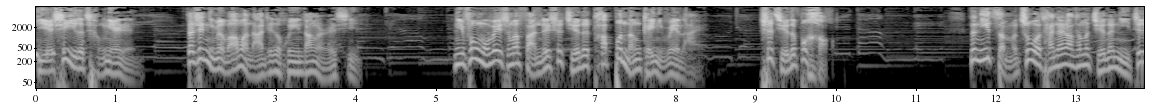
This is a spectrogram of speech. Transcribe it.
也是一个成年人，但是你们往往拿这个婚姻当儿戏。你父母为什么反对？是觉得他不能给你未来，是觉得不好。那你怎么做才能让他们觉得你这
